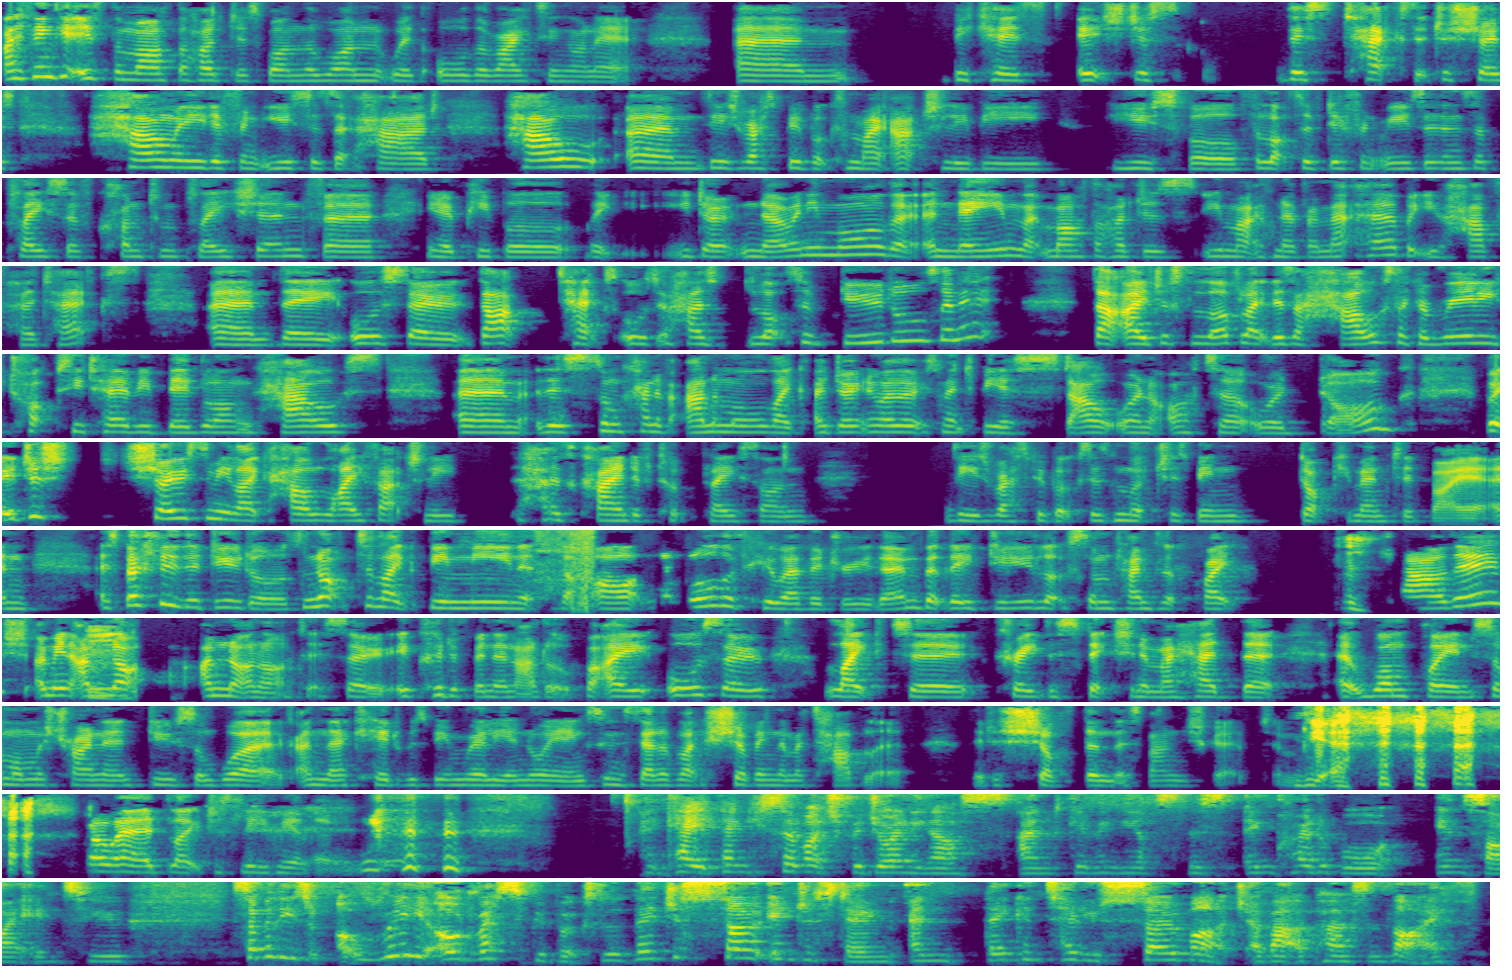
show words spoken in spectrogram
i think it is the martha hodges one the one with all the writing on it. Um because it's just this text that just shows how many different uses it had, how um, these recipe books might actually be useful for lots of different reasons a place of contemplation for you know people that you don't know anymore that a name like martha hodges you might have never met her but you have her text. And um, they also that text also has lots of doodles in it that I just love. Like there's a house, like a really topsy turvy, big long house. Um, there's some kind of animal, like I don't know whether it's meant to be a stoat or an otter or a dog, but it just shows to me like how life actually has kind of took place on these recipe books as much as been documented by it and especially the doodles not to like be mean at the art level of whoever drew them but they do look sometimes look quite childish i mean i'm Mm. not i'm not an artist so it could have been an adult but i also like to create this fiction in my head that at one point someone was trying to do some work and their kid was being really annoying so instead of like shoving them a tablet they just shoved them this manuscript and Yeah. go ahead like just leave me alone And Kate, thank you so much for joining us and giving us this incredible insight into some of these really old recipe books. They're just so interesting and they can tell you so much about a person's life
